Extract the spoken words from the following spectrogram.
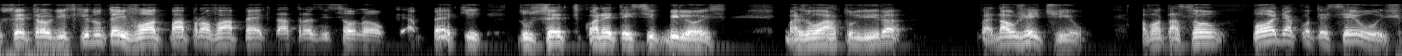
O Centrão disse que não tem voto para aprovar a PEC da transição, não, que é a PEC dos 145 bilhões. Mas o Arthur Lira vai dar um jeitinho. A votação pode acontecer hoje,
